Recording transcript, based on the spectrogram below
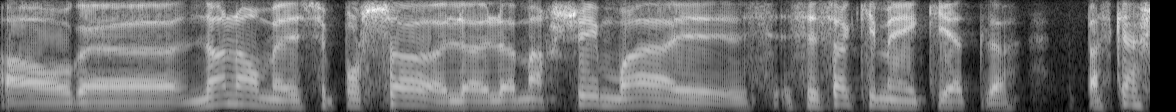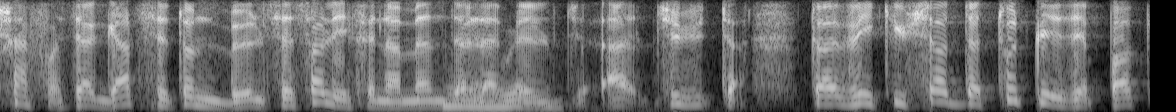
Or, euh, non, non, mais c'est pour ça, le, le marché, moi, c'est ça qui m'inquiète, là. Parce qu'à chaque fois, regarde, c'est une bulle. C'est ça les phénomènes de Ben la oui. bulle. Ah, Tu as, vécu ça de toutes les époques.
